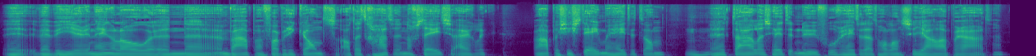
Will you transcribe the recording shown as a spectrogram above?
Eh, we hebben hier in Hengelo een, een wapenfabrikant altijd gehad en nog steeds eigenlijk. Wapensystemen heet het dan. Eh, Thales heet het nu. Vroeger heette dat Holland Signaalapparaten.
